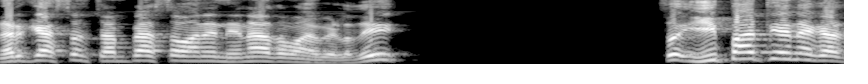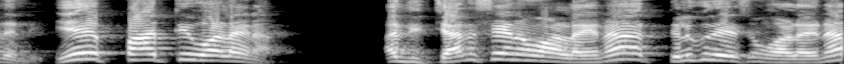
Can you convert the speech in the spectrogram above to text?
నరికేస్తాం చంపేస్తాం అనే నినాదం ఆ వీళ్ళది. సో ఈ పార్టీ అనే కాదండి. ఏ పార్టీ వాళ్ళైనా అది జనసేన వాళ్ళైనా తెలుగుదేశం వాళ్ళైనా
